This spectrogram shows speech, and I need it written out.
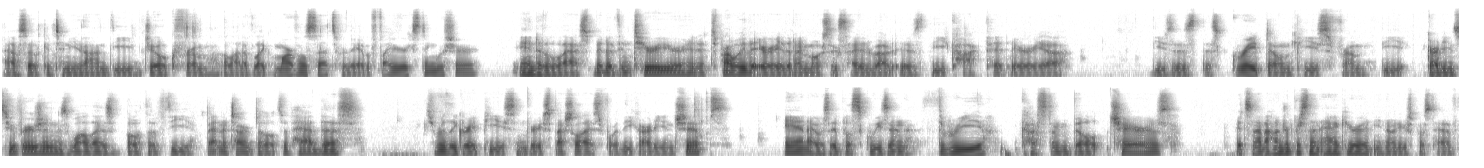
I also continued on the joke from a lot of like Marvel sets where they have a fire extinguisher. And the last bit of interior, and it's probably the area that I'm most excited about, is the cockpit area. It uses this great dome piece from the Guardians 2 version, as well as both of the Benatar builds have had this. It's a really great piece and very specialized for the Guardian ships. And I was able to squeeze in three custom built chairs. It's not 100% accurate, you know, you're supposed to have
